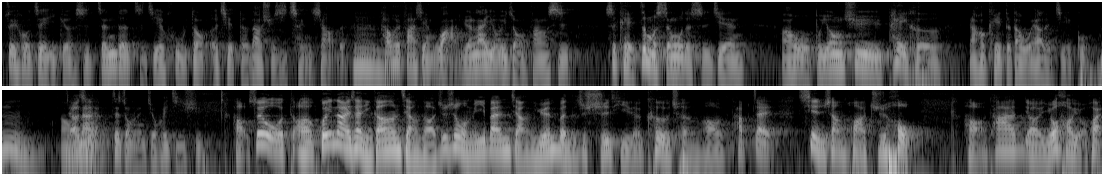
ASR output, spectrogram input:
最后这一个，是真的直接互动，而且得到学习成效的。嗯，他会发现哇，原来有一种方式是可以这么省我的时间，然后我不用去配合，然后可以得到我要的结果。嗯。了解，这种人就会继续。好，所以我呃归纳一下你刚刚讲的，就是我们一般讲原本的这实体的课程，哈，它在线上化之后，好，它要有好有坏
